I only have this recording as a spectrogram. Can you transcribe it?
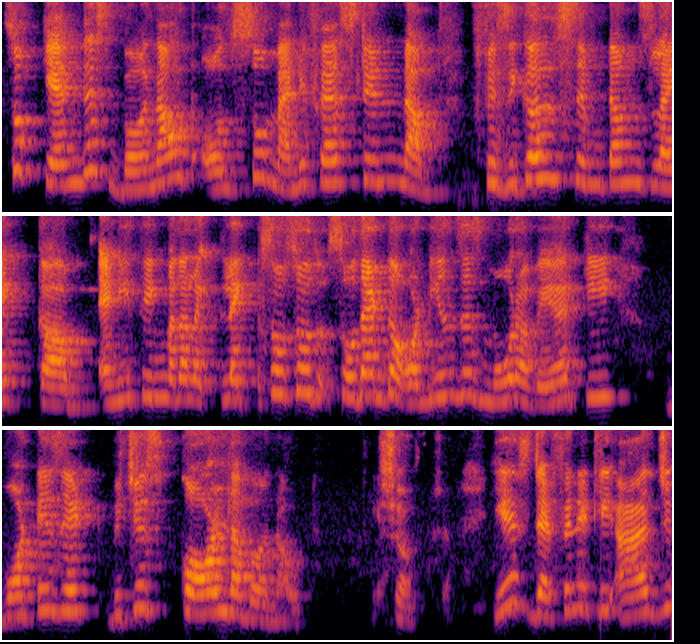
So, can this burnout also manifest in uh, physical symptoms like uh, anything, like like so so so that the audience is more aware ki what is it which is called a burnout? Yeah. Sure, sure. Yes, definitely. आज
